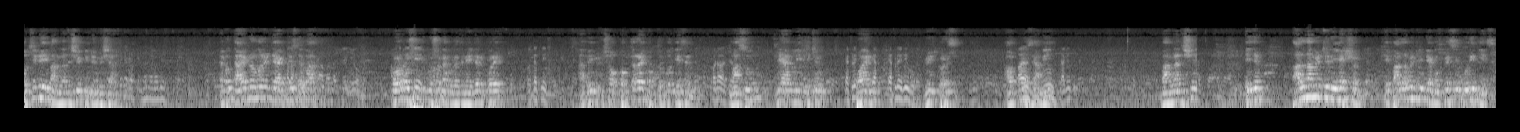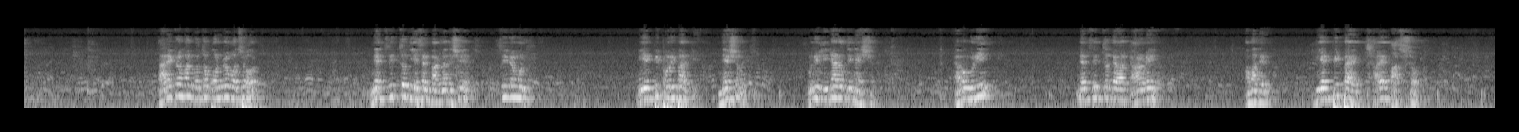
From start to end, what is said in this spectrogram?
অচিরেই বাংলাদেশে বিএনপি আসবে এবং তারেক রহমানের যে এক ইস্তফা কর্মসূচি ঘোষণা করেছেন এটার উপরে আপনি সব বক্তারাই বক্তব্য দিয়েছেন। মাসুম ক্লিয়ারলি কিছু পয়েন্ট রিড করেছে। আমি বাংলাদেশে এই যে পার্লামেন্টারি ইলেকশন এই পার্লামেন্টারি ডেমোক্রেসি উড়ে দিয়েছে। তারেক রহমান গত পনেরো বছর নেতৃত্ব দিয়েছেন বাংলাদেশে তৃণমূল বিএনপি পরিবারকে নেশন উনি লিডার অব দি নেশন এবং উনি নেতৃত্ব দেওয়ার কারণে আমাদের বিএনপি প্রায় সাড়ে পাঁচশো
